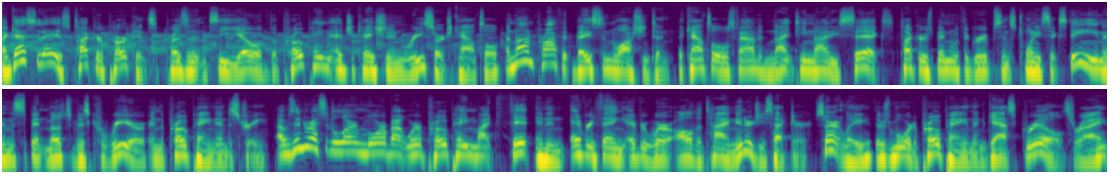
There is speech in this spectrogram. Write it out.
My guest today is Tucker Perkins, President and CEO of the Propane Education and Research Council, a nonprofit based in Washington. The council was founded in 1996. Tucker's been with the group since 2016 and has spent most of his career in the propane industry. I was interested to learn more about where propane might fit in an everything, everywhere, all the time energy sector. Certainly, there's more to propane than gas grills, right?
